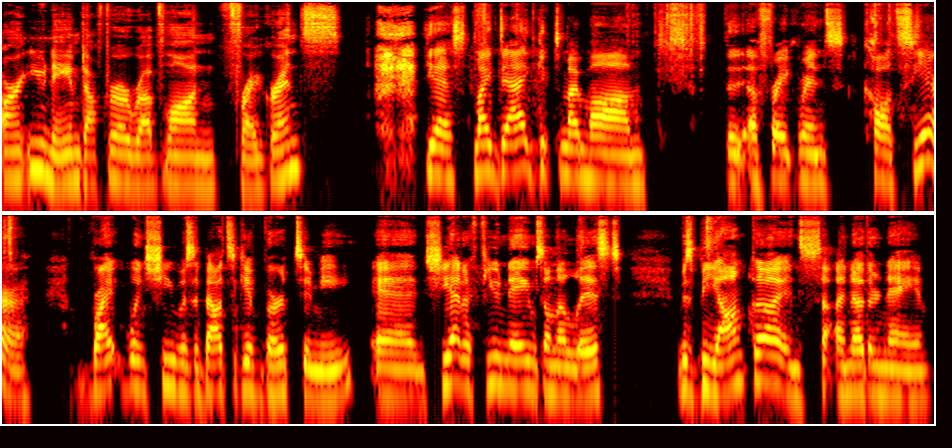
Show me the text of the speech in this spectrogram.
aren't you named after a Revlon fragrance? Yes. My dad gifted my mom the, a fragrance called Ciara right when she was about to give birth to me. And she had a few names on the list. It was Bianca and another name.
